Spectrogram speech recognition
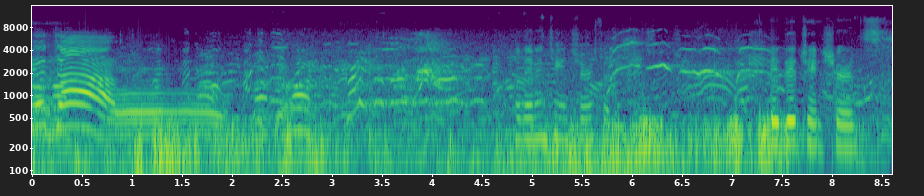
Good job! Oh, so they didn't change shirts, or they did change shirts.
